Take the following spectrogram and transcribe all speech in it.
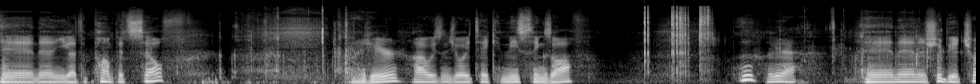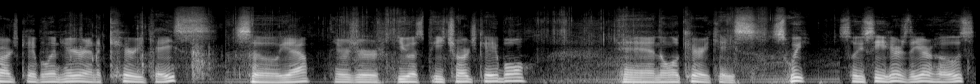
And then you got the pump itself right here. I always enjoy taking these things off. Ooh, look at that. And then there should be a charge cable in here and a carry case. So yeah, here's your USB charge cable and a little carry case. Sweet. So you see here's the air hose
